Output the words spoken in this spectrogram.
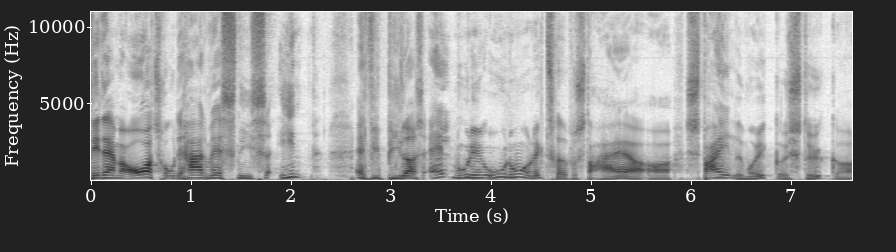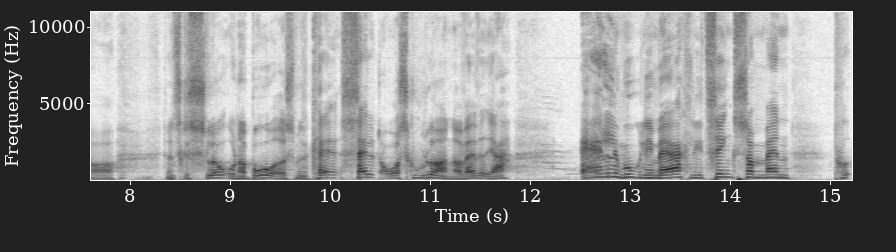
Det der med overtro, det har det med at snige sig ind. At vi bilder os alt muligt. Uh, nu må man ikke træde på streger, og spejlet må ikke gå i stykker, og den skal slå under bordet og smide salt over skulderen, og hvad ved jeg. Alle mulige mærkelige ting, som man på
